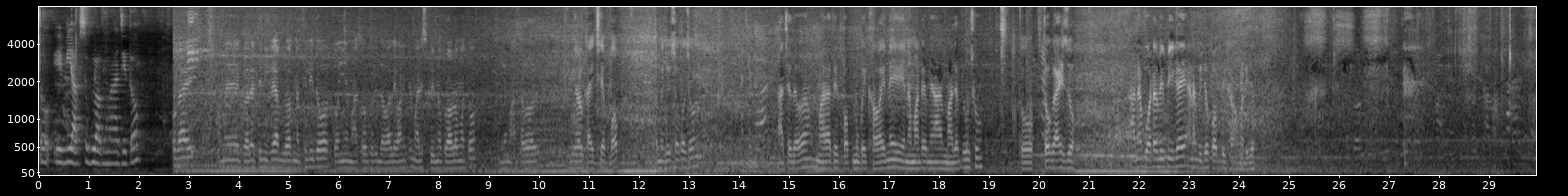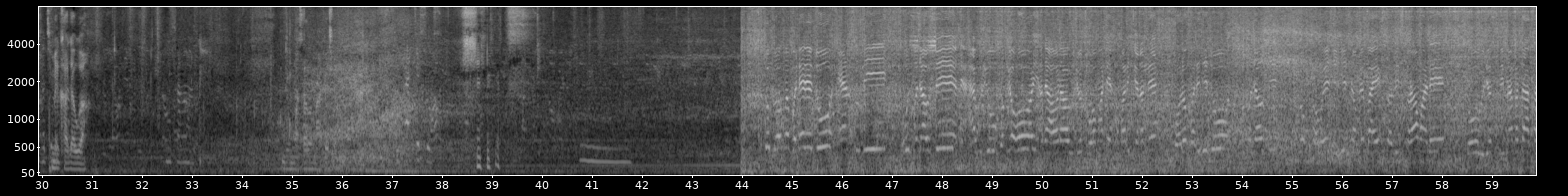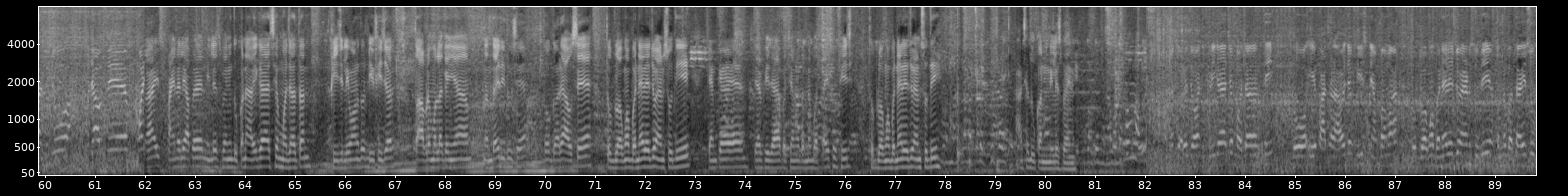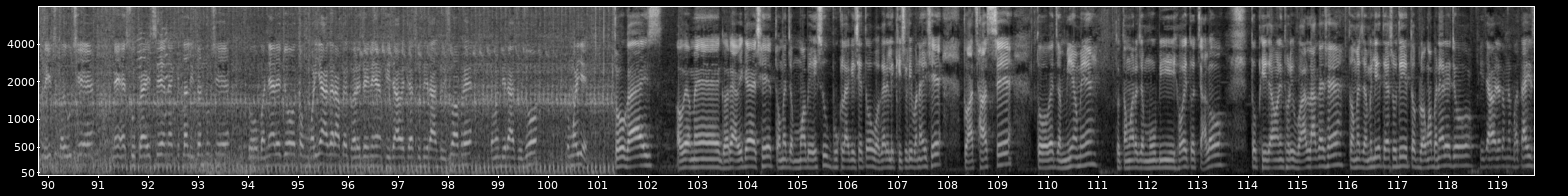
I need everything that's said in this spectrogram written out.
તો એ બી આવશે બ્લોગમાં આજે તો. ગાઈસ અમે ઘરેથી નીકળ્યા, બ્લોગ નથી લીધો, તો અહીંયા માસળ થોડી દવા લેવાની છે મારી સ્ક્રીનનો પ્રોબ્લેમ હતો. અહીંયા માસળ વિરલ ખાય છે પપ. તમે જોઈ શકો છો. આ છે દવા. મારાથી પપનું કંઈ ખવાય નહીં, એના માટે મેં આ માજા પીવું છું. તો તો ગાય જો, આને બોટલ બી પી ગઈ અને બીજો પપ બી ખાવા મળી ગયો. મેં ખા જાઉંગા जो मसाला નાખે છે આજે સોસ તો બ્લોગમાં બને રહેજો એન્ડ સુધી બહુ જ મજા આવશે અને આ વીડિયો ગમ્યો હોય અને આવા નવા વીડિયો જોવા માટે અમારી ચેનલને ફોલો કરી દેજો. બહુ મજા આવશે. તો હવે જઈએ છીએ અમે બાઇક સર્વિસ કરવા માટે. તો વીડિયો સ્ક્રીન ના કરતા, આખા જોજો. મજા આવશે. ગાઈસ ફાઇનલી આપણે નિલેશભાઈની દુકાને આવી ગયા છે મજાતન ફીજ લેવાનું તો ડીફીઝર તો આપણે મતલબ કે અહીંયા નંદાઈ દીધું છે. તો ઘરે આવશે. તો બ્લોગમાં બન્યા રહેજો એન્ડ સુધી. કેમ કે ત્યાં ફીજ આવ્યા પછી અમે તમને બતાવીશું ફીજ તો બ્લોગમાં બન્યા રહેજો એન્ડ સુધી. આ છે દુકાન નિલેશભાઈની. ઘરે જવા નીકળી ગયા છે મજાથી તો એ પાછળ આવે છે ફ્રીજ ટેમ્પામાં. તો બ્લોગમાં બન્યા રહેજો એન્ડ સુધી. તમને બતાવીશું ફ્રીજ કયું છે ને શું પ્રાઇસ છે ને કેટલા લીટરનું છે. તો બન્યા રહેજો. તો મળીએ આગળ આપણે ઘરે જઈને. ફ્રીજ આવે ત્યાં સુધી રાહ જોઈશું આપણે. તમે બી રાહ જોજો. તો મળીએ. તો ગાઈઝ હવે અમે ઘરે આવી ગયા છે. તો અમે જમવા બેસીશું ભૂખ લાગી છે તો વઘારેલી ખીચડી બનાવી છે. તો આ છાશ છે. તો હવે જમીએ અમે. તો તમારે જમવું બી હોય તો ચાલો. તો ફીજ આવવાની થોડી વાર લાગે છે. તો અમે જમી લઈએ ત્યાં સુધી. તો બ્લોગમાં બન્યા રહેજો. ફીજ આવે છે તમને બતાવીશ.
